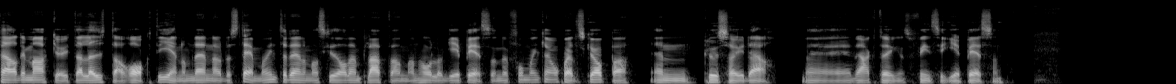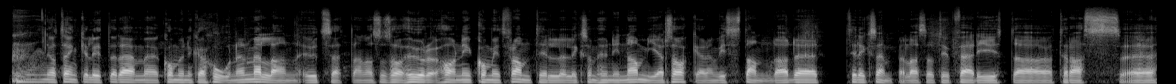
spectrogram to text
färdig markyta lutar rakt igenom den och det stämmer inte det när man ska göra den plattan man håller GPSen. Då får man kanske själv skapa en plushöjd där med verktygen som finns i GPSen. Jag tänker lite där med kommunikationen mellan utsättarna. Alltså så, hur har ni kommit fram till liksom hur ni namnger saker? En viss standard eh, till exempel, alltså typ färdig yta, terrass. Eh.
